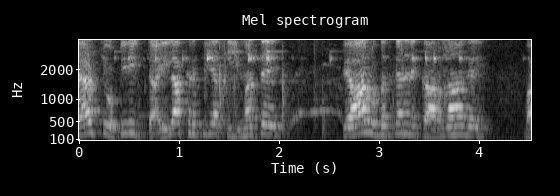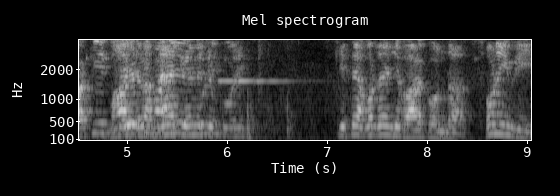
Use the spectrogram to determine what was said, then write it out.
ਐਸ ਝੋਟੀ ਦੀ 2.5 ਲੱਖ ਰੁਪਇਆ ਕੀਮਤ ਹੈ ਪਿਆਰ ਮੁਹੱਬਤ ਕਹਿੰਦੇ ਨੇ ਕਰ ਲਾਂਗੇ। ਬਾਕੀ ਇਹ ਛੇੜ ਮਾਸ਼ਾਅੱਲਾ ਦੀ ਮੈਂ ਬਾਣੀ ਕਹਿੰਦੇ ਚ ਕੋਈ ਕਿਸੇ ਅਮਰਦਾਨ ਜੀ ਵਾਲ ਕੋਂਦਾ ਸੋਹਣੀ ਵੀ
